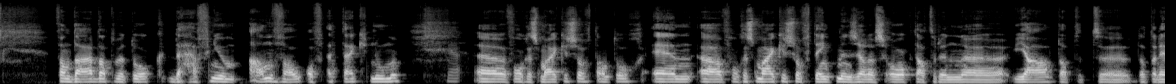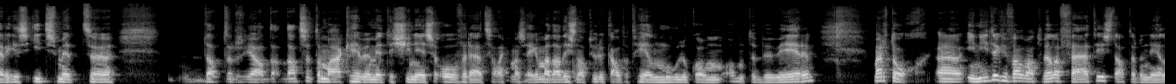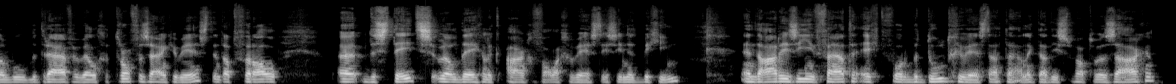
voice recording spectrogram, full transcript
Vandaar dat we het ook de Hafnium aanval of attack noemen. Ja. Uh, volgens Microsoft dan toch. En uh, volgens Microsoft denkt men zelfs ook dat er een, uh, ja, dat het, dat er ergens iets met, dat er, ja, dat, dat, ze te maken hebben met de Chinese overheid, zal ik maar zeggen. Maar dat is natuurlijk altijd heel moeilijk om, om te beweren. Maar toch, in ieder geval wat wel een feit is, dat er een heleboel bedrijven wel getroffen zijn geweest. En dat vooral de States wel degelijk aangevallen geweest is in het begin. En daar is hij in feite echt voor bedoeld geweest uiteindelijk. Dat is wat we zagen.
